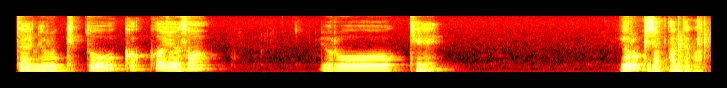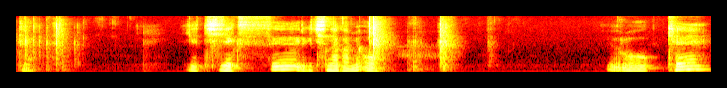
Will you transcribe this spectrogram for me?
일단 이렇게 또 꺾어져서 이렇게 이렇게 접한다고 할게요. 이게 gx 이렇게 지나가면 어 이렇게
